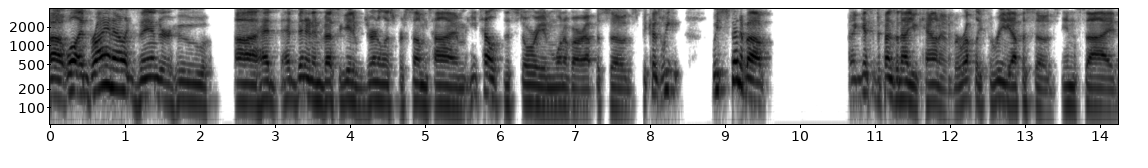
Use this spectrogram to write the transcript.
Uh, well, and Brian Alexander, who uh, had had been an investigative journalist for some time, he tells this story in one of our episodes because we we spent about I guess it depends on how you count it, but roughly three episodes inside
